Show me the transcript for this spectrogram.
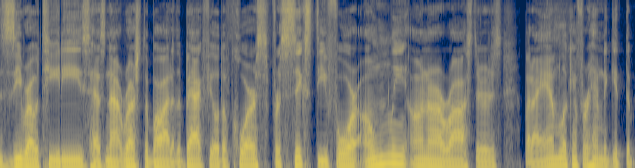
zero TDs, has not rushed the ball out of the backfield, of course, for 64 only on our rosters. But I am looking for him to get the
